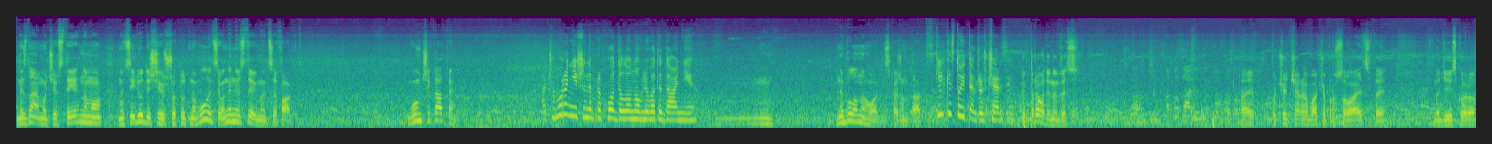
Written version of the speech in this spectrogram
Не знаємо, чи встигнемо. але ці люди, що тут на вулиці, вони не встигнуть, це факт. Будемо чекати. А чому раніше не приходили оновлювати дані? Не було нагоди, скажімо так. Скільки стоїте вже в черзі? Півтори години десь. Та й по чуть черга бачу просувається, та й надію скоро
